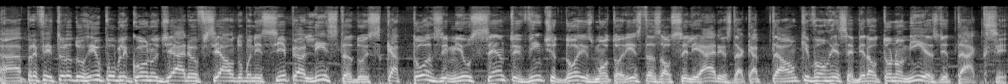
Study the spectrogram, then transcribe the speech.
A Prefeitura do Rio publicou no Diário Oficial do Município a lista dos 14.122 motoristas auxiliares da capital que vão receber autonomias de táxi.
